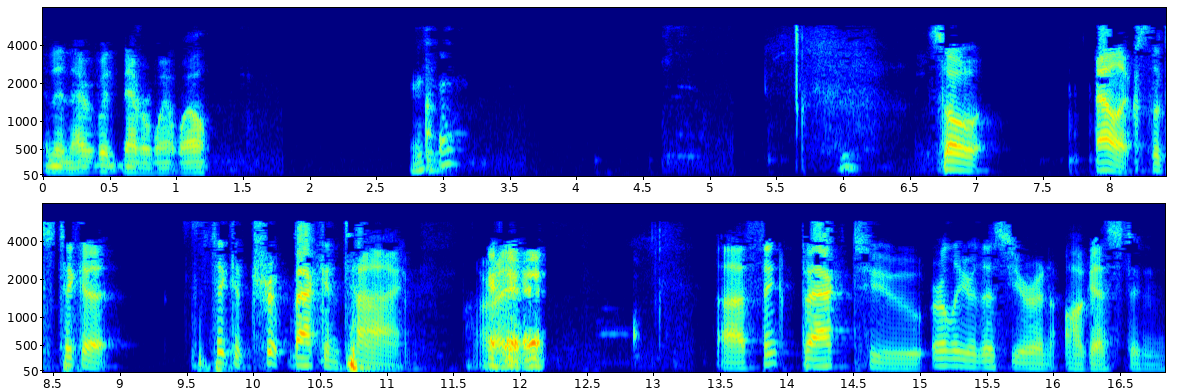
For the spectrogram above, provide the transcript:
and then it never went well. Okay. So, Alex, let's take a let's take a trip back in time. All right. Uh, think back to earlier this year in August, and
